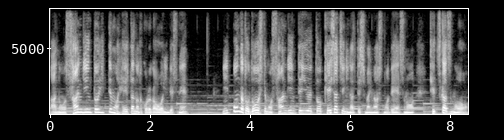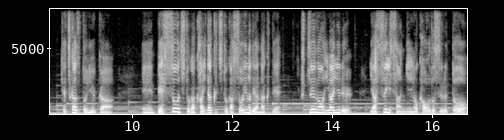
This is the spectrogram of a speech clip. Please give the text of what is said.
あの山林といっても平坦なところが多いんですね。日本だとどうしても山林っていうと傾斜地になってしまいますので、その手つかずの、手つかずというか、えー、別荘地とか開拓地とかそういうのではなくて、普通のいわゆる安い山林を買おうとすると、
